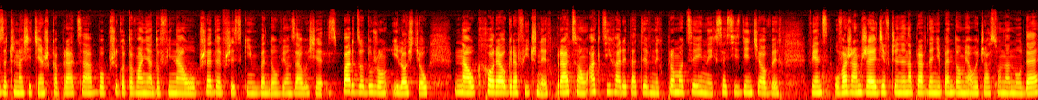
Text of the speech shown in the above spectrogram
Zaczyna się ciężka praca, bo przygotowania do finału przede wszystkim będą wiązały się z bardzo dużą ilością nauk choreograficznych, pracą, akcji charytatywnych, promocyjnych, sesji zdjęciowych, więc uważam, że dziewczyny naprawdę nie będą miały czasu na nudę.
